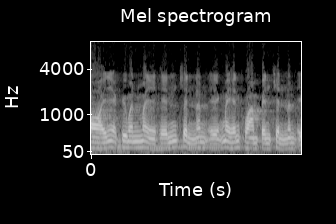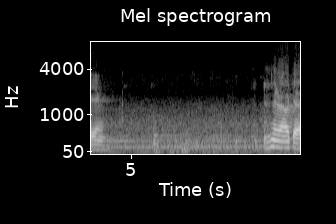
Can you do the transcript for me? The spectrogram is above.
บ่อยๆเนี่ยคือมันไม่เห็นเช่นนั่นเอง ไม่เห็นความเป็นเช่นนั่นเองเราจะ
